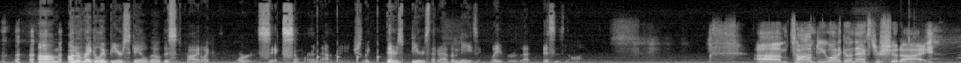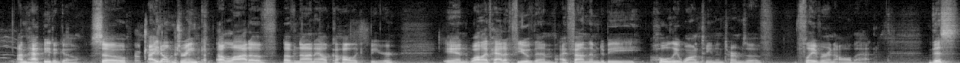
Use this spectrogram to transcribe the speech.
um, on a regular beer scale, though, this is probably like a four to six, somewhere in that range. Like, there's beers that have amazing flavor that this is not. Um, Tom, do you want to go next or should I? I'm happy to go. So Okay. I don't drink a lot of, of non-alcoholic beer, and while I've had a few of them, I found them to be wholly wanting in terms of flavor and all that. This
